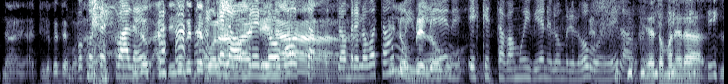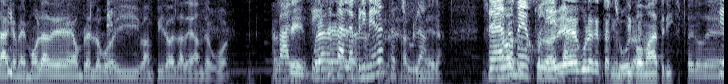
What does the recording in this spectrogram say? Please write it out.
No, a ti lo que te un molaba. poco sexuales. A a ti lo que te es que el molaba hombre era lobo, está- el hombre lobo estaba el muy hombre bien. lobo. Es que estaba muy bien el hombre lobo, eh. La- Y de todas sí, maneras, sí, sí. la que me mola de Hombres Lobo y Vampiros es la de Underworld. Vale, sí, bueno, Esa está, la primera chula, está La chula. primera. O sea, Sí, no, Romeo y Todavía hay Julieta. alguna que está Sí, un chula. tipo Matrix, pero de... Sí,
